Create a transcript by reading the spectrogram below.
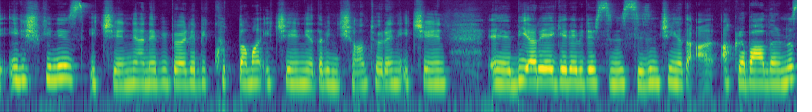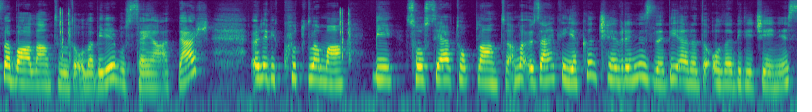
ilişkiniz için yani bir böyle bir kutlama için ya da bir nişan töreni için e, bir araya gelebilirsiniz sizin için ya da akrabalarınızla bağlantılı da olabilir bu seyahatler. Öyle bir kutlama bir sosyal toplantı ama özellikle yakın çevrenizle bir arada olabileceğiniz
